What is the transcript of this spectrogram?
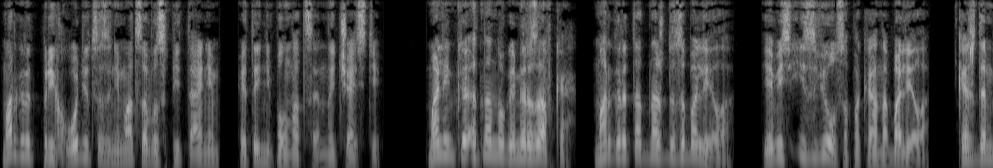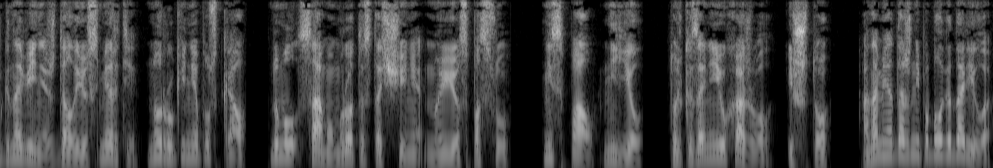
Маргарет приходится заниматься воспитанием этой неполноценной части. Маленькая одноногая мерзавка. Маргарет однажды заболела. Я весь извелся, пока она болела. Каждое мгновение ждал ее смерти, но руки не опускал. Думал, сам умру от истощения, но ее спасу. Не спал, не ел, только за ней ухаживал. И что? Она меня даже не поблагодарила.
